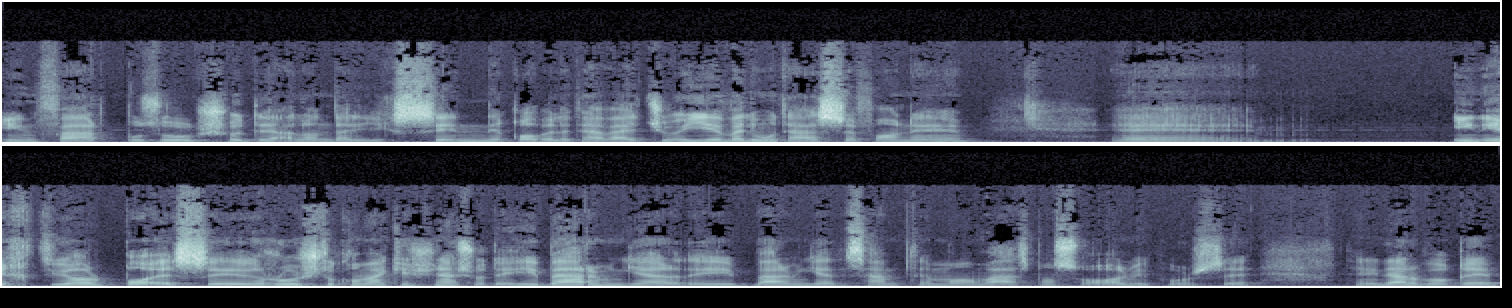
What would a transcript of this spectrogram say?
این فرد بزرگ شده الان در یک سن قابل توجهیه ولی متاسفانه این اختیار باعث رشد و کمکش نشده. هی برمیگرده برمیگرده سمت ما و از ما سوال می‌پرسه. یعنی در واقع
